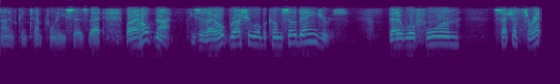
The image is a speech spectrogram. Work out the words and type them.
sign of contempt when he says that. But I hope not. He says, "I hope Russia will become so dangerous that it will form such a threat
